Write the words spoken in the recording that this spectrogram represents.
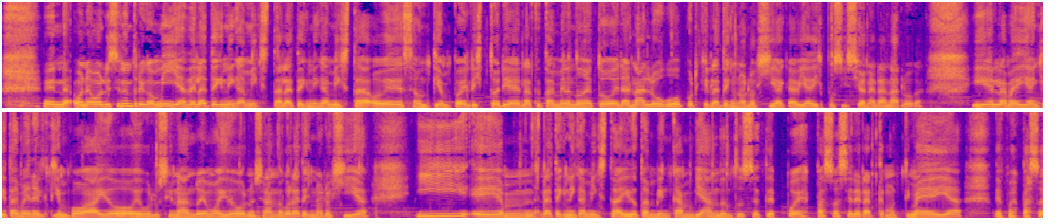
una evolución entre comillas de la técnica mixta. La técnica mixta obedece a un tiempo de la historia del arte también en donde todo era análogo, porque la tecnología que había a disposición era análoga. Y en la medida en que también el tiempo ha ido evolucionando, hemos ido evolucionando con la tecnología y em, la técnica mixta ha ido también cambiando. Entonces después pasó a ser el arte multimedia, después pasó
